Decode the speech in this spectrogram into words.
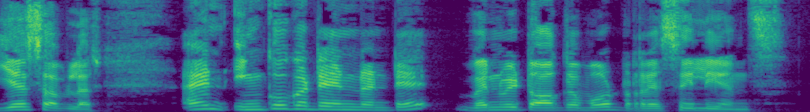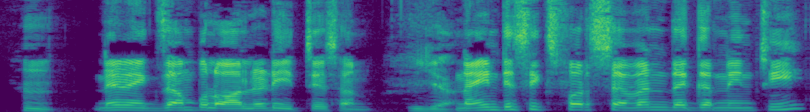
ఎస్ అభిలాష్ అండ్ ఇంకొకటి ఏంటంటే when we talk about resilience Hmm. నేను ఎగ్జాంపుల్ ఆల్రెడీ ఇచ్చేసాను. నైన్టీ సిక్స్ ఫర్ సెవెన్ దగ్గర నుంచి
